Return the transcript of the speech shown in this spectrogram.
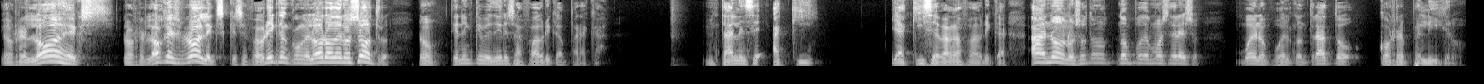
los relojes, los relojes Rolex que se fabrican con el oro de nosotros, no, tienen que venir esa fábrica para acá. Instálense aquí. Y aquí se van a fabricar. Ah, no, nosotros no podemos hacer eso. Bueno, pues el contrato corre peligro.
